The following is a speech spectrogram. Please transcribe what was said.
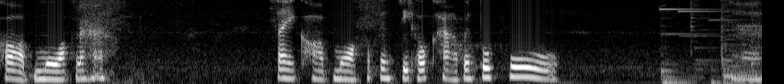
ขอบหมวกนะคะ ใส่ขอบหมวกก็เป็นสีขาวๆเป็นผู้ๆอ่า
